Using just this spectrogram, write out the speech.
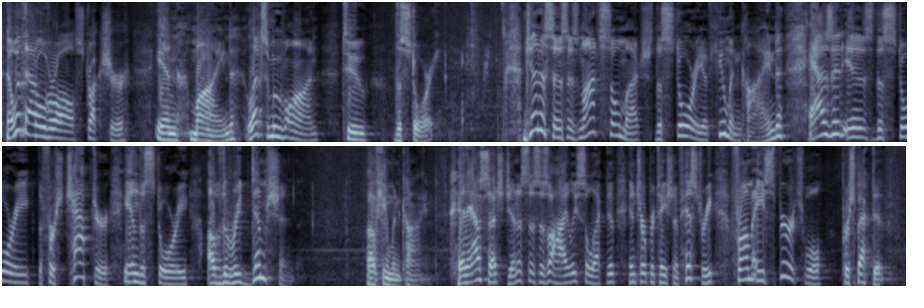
Now, with that overall structure, in mind, let's move on to the story. Genesis is not so much the story of humankind as it is the story, the first chapter in the story of the redemption of humankind. And as such, Genesis is a highly selective interpretation of history from a spiritual perspective.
